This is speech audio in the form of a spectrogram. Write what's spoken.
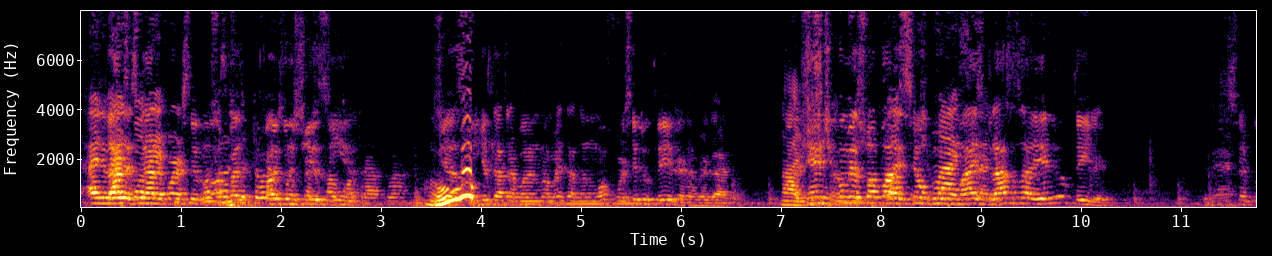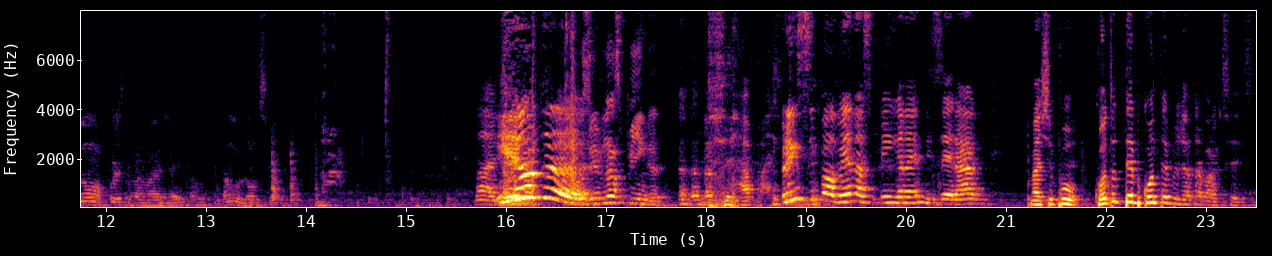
aí ele vai Cara, esse cara é parceiro nosso, faz, faz uns contrato lá? Uns Uh! diazinhos que ele tá trabalhando, mas tá dando uma força. Ele e o Taylor, na verdade. Ah, a gente sim. começou a aparecer um pouco mais cara. graças a ele e o Taylor. Eles sempre dão uma força pra nós aí, então tamo junto sempre. Marilda! Inclusive nas pingas. Rapaz. Principalmente nas pingas, né? Miserável. Mas, tipo, quanto tempo, quanto tempo ele já trabalha com vocês?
